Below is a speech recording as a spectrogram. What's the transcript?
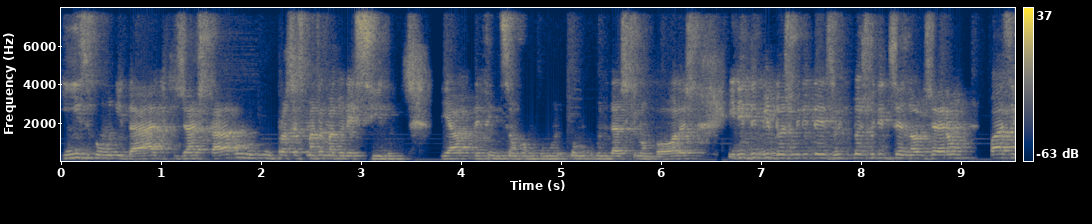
15 comunidades que já estavam no processo mais amadurecido de autodefinição como, como comunidades quilombolas, e de 2018 a 2019 já eram quase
